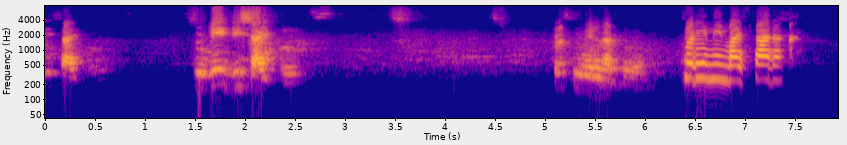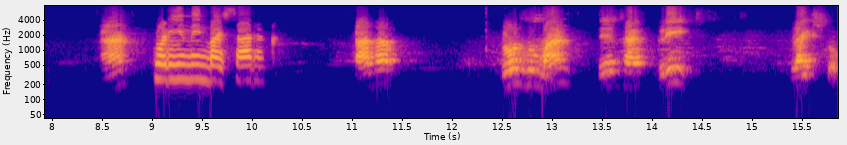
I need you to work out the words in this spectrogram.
disciple, to be disciple, Krishna will not do it. What do you mean by sadhak? Huh? What do you mean by sadhak? Sadhak, those who want, they have greed, like so.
